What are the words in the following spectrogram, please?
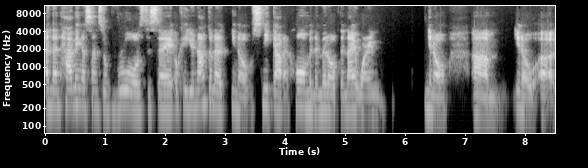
and then having a sense of rules to say okay you're not going to you know sneak out at home in the middle of the night wearing you know um, you know uh,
